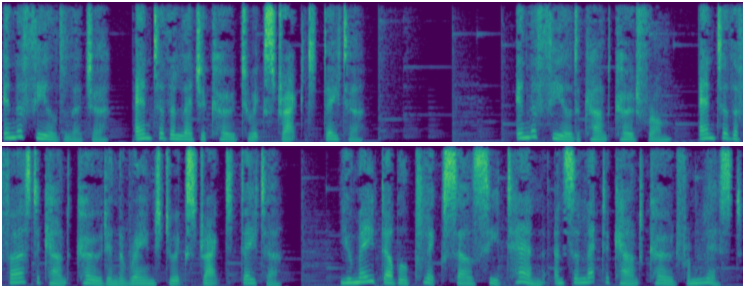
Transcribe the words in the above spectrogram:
In the field Ledger, enter the ledger code to extract data. In the field Account code from, enter the first account code in the range to extract data. You may double-click cell C10 and select account code from list.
